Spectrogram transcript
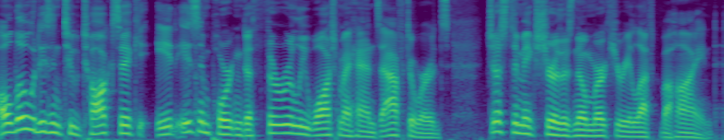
Although it isn't too toxic, it is important to thoroughly wash my hands afterwards, just to make sure there's no mercury left behind.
